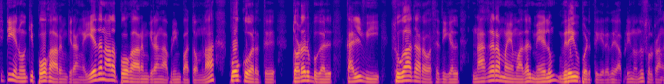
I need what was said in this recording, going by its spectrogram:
சிட்டியை நோக்கி போக ஆரம்பிக்கிறாங்க. எதனால் போக ஆரம்பிக்கிறாங்க அப்படின்னு பார்த்தோம்னா, போக்குவரத்து, தொடர்புகள், கல்வி, சுகாதார வசதிகள், நகரமயமாதல் மேலும் விரைவுபடுத்துகிறது அப்படின்னு வந்து சொல்கிறாங்க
